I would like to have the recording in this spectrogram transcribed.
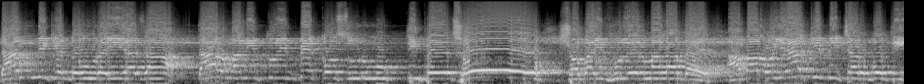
ডান দিকে দৌড়াইয়া যা, তার মানে তুই বেকসুর মুক্তি পেয়েছ। সবাই ফুলের মালা দেয়। আবার ওই একই বিচারপতি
